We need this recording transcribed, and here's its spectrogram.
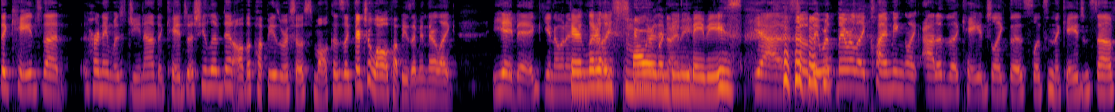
the cage that her name was Gina, the cage that she lived in, all the puppies were so small because like they're Chihuahua puppies. I mean, they're like yay big. You know what I mean? They're mean? literally like, smaller than tiny. beanie babies. Yeah, so they were they were like climbing like out of the cage, like the slits in the cage and stuff.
